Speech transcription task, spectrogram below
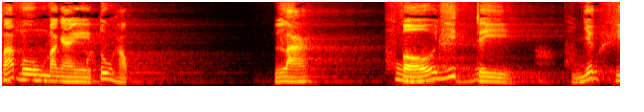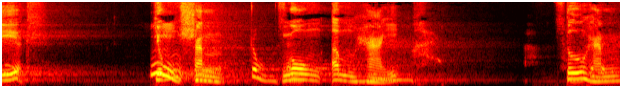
Pháp môn mà Ngài tu học Là Phổ nhiếp trì Nhất thiết. Chúng sanh Ngôn âm hải, Tu hành,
